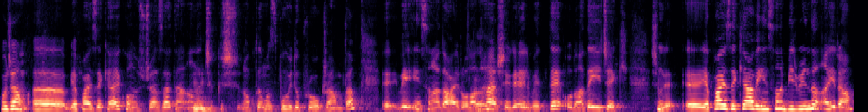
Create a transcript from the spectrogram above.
Hocam e, yapay zekayı konuşacağız. Zaten ana çıkış noktamız buydu programda. E, ve insana dair olan her şey de elbette ona değecek. Şimdi e, yapay zeka ve insanı birbirinden ayıran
